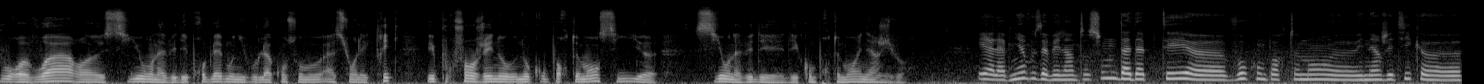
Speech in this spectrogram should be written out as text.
pour euh, voir euh, si on avait des problèmes au niveau de la consommation électrique et pour changer nos, nos comportements si, euh, si on avait des, des comportements énergivores. Et à l'avenir, vous avez l'intention d'adapter euh, vos comportements euh, énergétiques euh,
